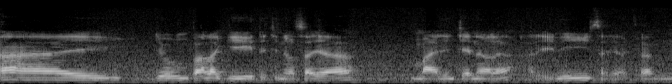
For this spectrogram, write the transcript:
Hai, jumpa lagi di channel saya mylin Channel ya. Hari ini saya akan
